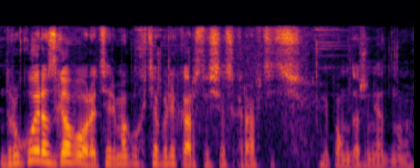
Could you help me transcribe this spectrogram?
Другой разговор. Я теперь могу хотя бы лекарство себе скрафтить. И, по-моему, даже не одно.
